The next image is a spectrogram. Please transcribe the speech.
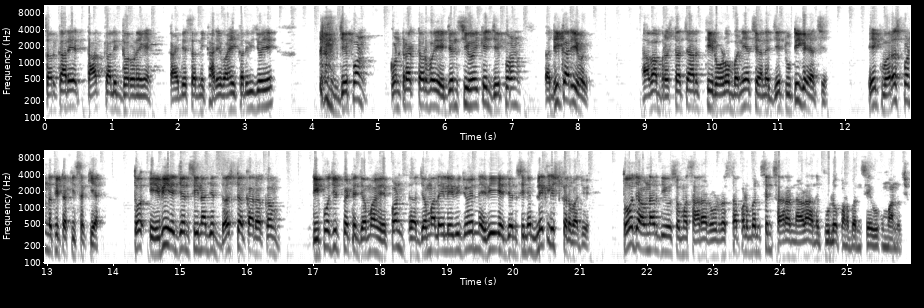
સરકારે તાત્કાલિક ધોરણે કાયદેસરની કાર્યવાહી કરવી જોઈએ. જે પણ કોન્ટ્રાક્ટર હોય, એજન્સી હોય કે જે પણ અધિકારી હોય, આવા ભ્રષ્ટાચારથી રોડો બન્યા છે અને જે તૂટી ગયા છે, એક વર્ષ પણ નથી ટકી શક્યા. તો એવી એજન્સીના જે દસ ટકા રકમ ડિપોઝિટ પેટે જમા હોય પણ જમા લઈ લેવી જોઈએ ને એવી એજન્સીને બ્લેકલિસ્ટ કરવા જોઈએ. તો જ આવનાર દિવસોમાં સારા રોડ રસ્તા પણ બનશે ને સારા નાળા અને પુલો પણ બનશે એવું હું માનું છું.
